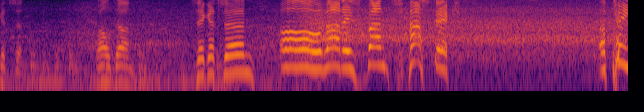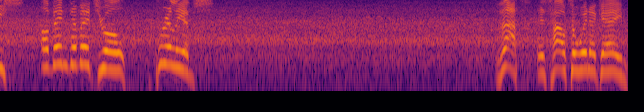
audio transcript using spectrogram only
Sigurdsson. Well done. Sigurdsson. Oh, that is fantastic! A piece of individual brilliance. That is how to win a game.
